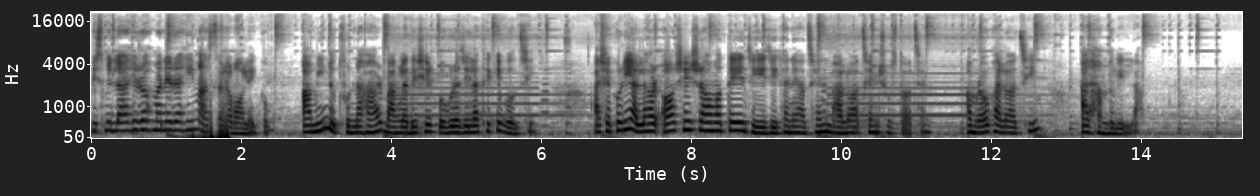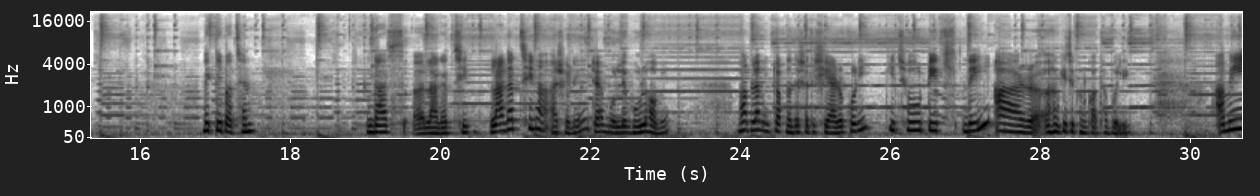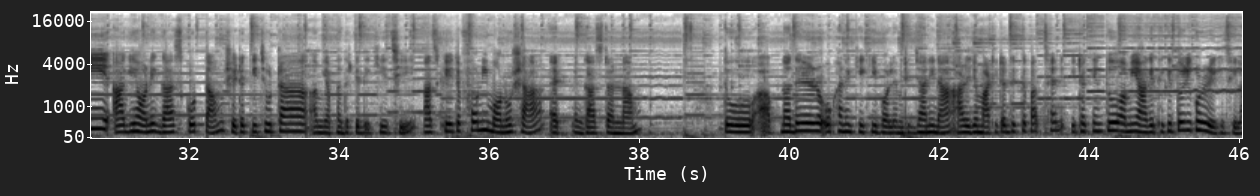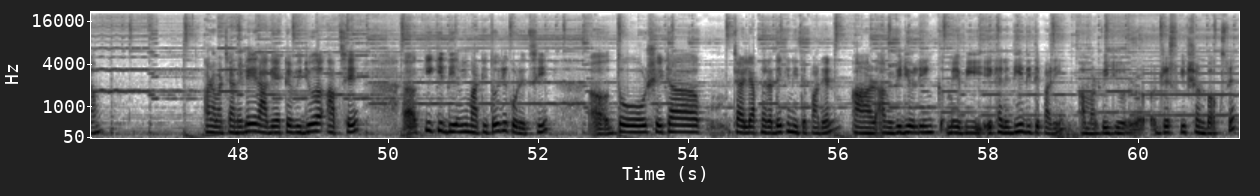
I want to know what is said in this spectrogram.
বিসমিল্লাহ রহমানের রাহিম আসসালামু আলাইকুম আমি লুৎফুন্নাহার, বাংলাদেশের বগুড়া জেলা থেকে বলছি। আশা করি আল্লাহর অশেষ রহমতে যে যেখানে আছেন, ভালো আছেন, সুস্থ আছেন। আমরাও ভালো আছি, আলহামদুলিল্লাহ। দেখতেই পাচ্ছেন, গাছ লাগাচ্ছি। লাগাচ্ছি না আসলে, এটা বললে ভুল হবে। ভাবলাম একটু আপনাদের সাথে শেয়ারও করি, কিছু টিপস দেই আর কিছুক্ষণ কথা বলি। আমি আগে অনেক গাছ করতাম, সেটা কিছুটা আমি আপনাদেরকে দেখিয়েছি। আজকে এটা ফণি মনসা এক গাছটার নাম। তো আপনাদের ওখানে কি কি বলে আমি ঠিক জানি না। আর এই যে মাটিটা দেখতে পাচ্ছেন, এটা কিন্তু আমি আগে থেকে তৈরি করে রেখেছিলাম। আর আমার চ্যানেলে এর আগে একটা ভিডিও আছে কি কি দিয়ে আমি মাটি তৈরি করেছি। তো সেটা চাইলে আপনারা দেখে নিতে পারেন। আর আমি ভিডিও লিংক মেবি এখানে দিয়ে দিতে পারি আমার ভিডিওর ডেসক্রিপশন বক্সে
